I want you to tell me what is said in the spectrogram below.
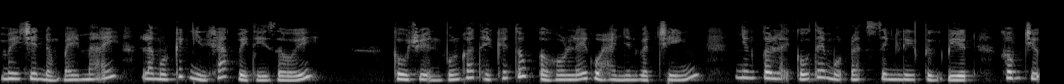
mây trên đồng bay mãi là một cách nhìn khác về thế giới. Câu chuyện vốn có thể kết thúc ở hôn lễ của hai nhân vật chính, nhưng tôi lại cố thêm một đoạn sinh ly tử biệt, không chịu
